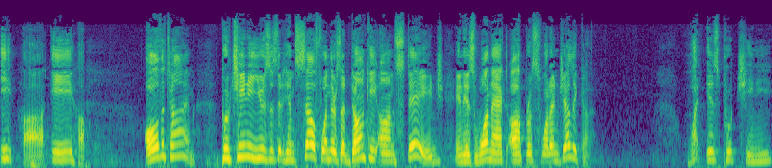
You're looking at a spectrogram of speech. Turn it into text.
e ha, e ha, all the time. Puccini uses it himself when there's a donkey on stage in his one-act opera Suor Angelica. What is Puccini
